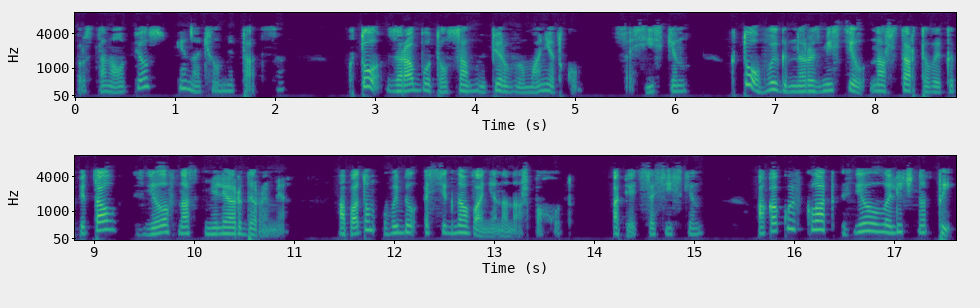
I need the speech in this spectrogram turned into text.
Простонал пес и начал метаться. Кто заработал самую первую монетку? Сосискин. Кто выгодно разместил наш стартовый капитал, сделав нас миллиардерами, а потом выбил ассигнование на наш поход? Опять Сосискин. А какой вклад сделала лично ты?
